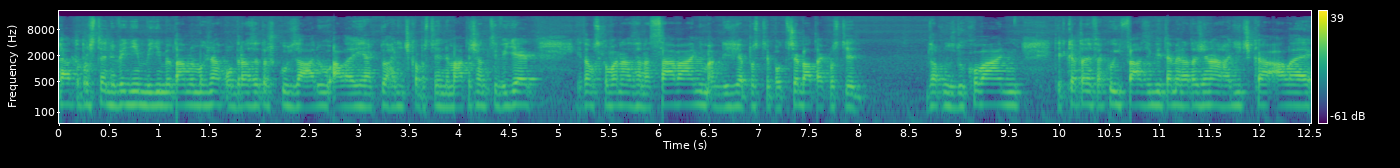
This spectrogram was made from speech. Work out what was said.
já to prostě nevidím, vidím to tam možná v odraze trošku vzadu, ale jinak tu hadička prostě nemáte šanci vidět, je tam schovaná za nasáváním a když je prostě potřeba, tak prostě zapnu vzduchování. Teďka to je v takové fázi, kdy tam je natažená hadička, ale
